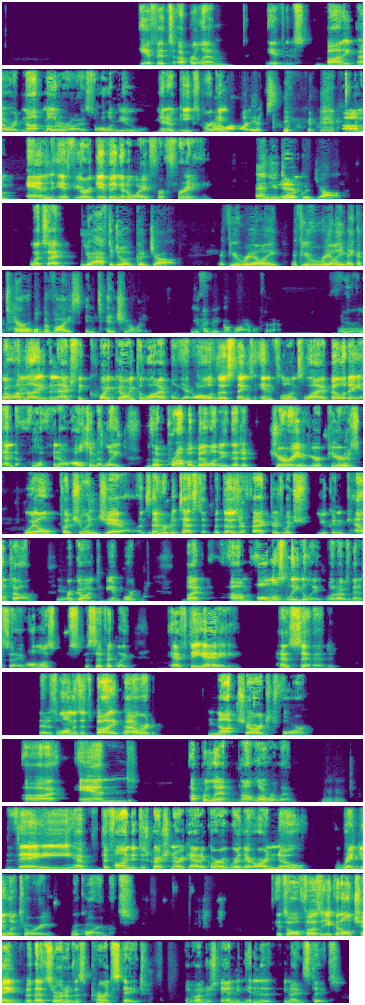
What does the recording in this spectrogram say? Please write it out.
if it's upper limb, if it's body powered, not motorized, all of you, you know, geeks working. There are a lot more ifs. um, and if you're giving it away for free. And you do yeah. a good job. What's that? You have to do a good job. If you really, if you really make a terrible device intentionally, you could be held liable for that. Well, I'm not even actually quite going to liable yet. All of those things influence liability and, you know, ultimately the probability that a jury of your peers will put you in jail. It's never been tested, but those are factors which you can count on yeah. are going to be important. But um, almost legally, what I was going to say, almost specifically, FDA has said that as long as it's body powered, not charged for, uh, and upper limb, not lower limb, mm-hmm. they have defined a discretionary category where there are no regulatory requirements. It's all fuzzy, you can all change, but that's sort of this current state of understanding in the United States.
